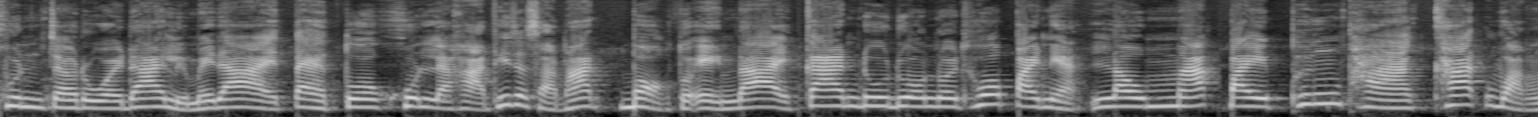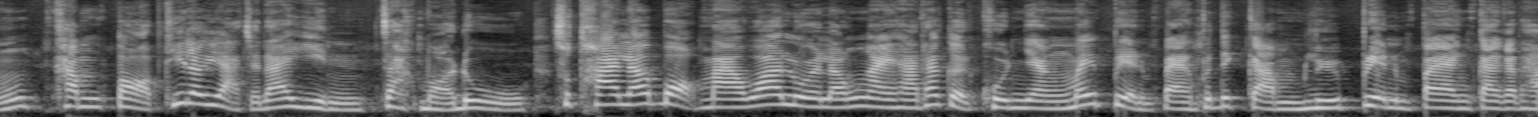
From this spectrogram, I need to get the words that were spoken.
คุณจะรวยได้หรือไม่ได้ แต่ตัวคุณแหละค่ะที่จะสามารถบอกตัวเองได้ การดูดวงโดยทั่วไปเนี่ยเรามักไปพึ่งพาคาดหวังคำตอบที่เราอยากจะได้ยินจากหมอดู สุดท้ายแล้วบอกมาว่ารวยแล้วไงคะถ้าเกิดคุณยังไม่เปลี่ยนแปลงพฤติกรรม หรือเปลี่ยนแปลงการกระท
